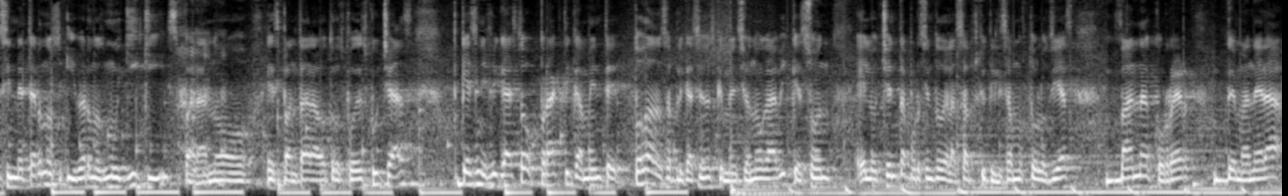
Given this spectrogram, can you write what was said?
sin meternos y vernos muy geekies para no espantar a otros podescuchas. ¿Qué significa esto? Prácticamente todas las aplicaciones que mencionó Gaby, que son el 80% de las apps que utilizamos todos los días, van a correr de manera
